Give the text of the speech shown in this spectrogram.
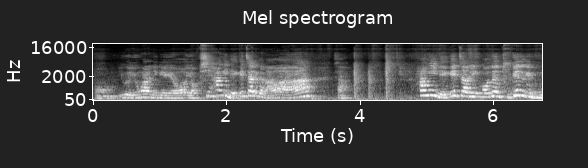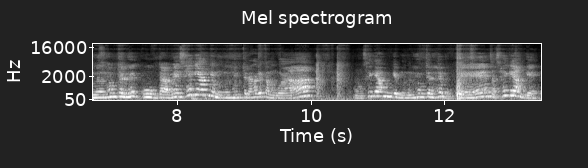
어, 이걸 이용하라는 얘기예요. 역시 항이 4개짜리가 나와. 자, 항이 4개짜리인 거는 두 개 두 개 묶는 형태를 했고, 그 다음에 세 개 한 개 묶는 형태를 하겠다는 거야. 어, 세개 한 개 묶는 형태를 해볼게. 자, 세 개 한 개.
